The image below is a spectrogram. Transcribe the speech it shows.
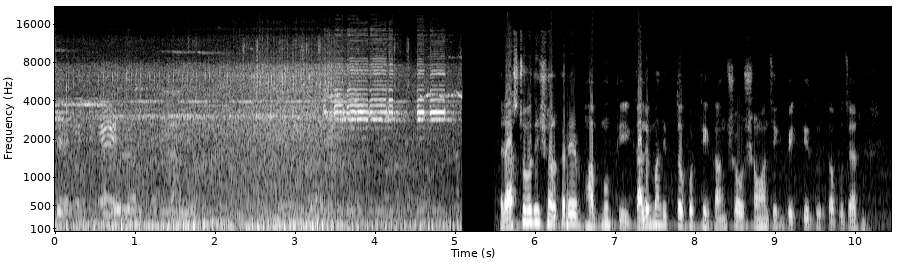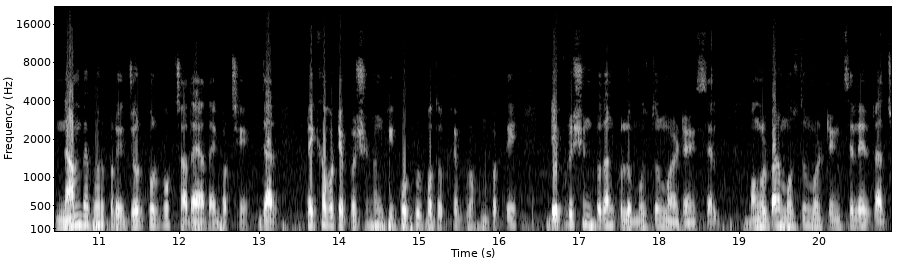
হচ্ছে। রাষ্ট্রপতি সরকারের ভাবমূর্তি কালিমালিপ্ত করতে ও সামাজিক ব্যক্তি দুর্গাপূজার নাম ব্যবহার করে জোরপূর্বক চাঁদা আদায় করছে, যার প্রেক্ষাপটে প্রশাসনকে কঠোর পদক্ষেপ গ্রহণ করতে ডেপুটেশন প্রদান করল মজদুর মনিটরিং সেল। মঙ্গলবার মজদুর মনিটরিং সেলের রাজ্য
